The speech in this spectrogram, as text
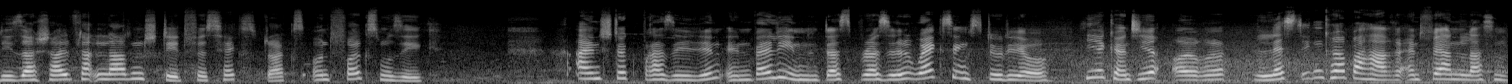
Dieser Schallplattenladen steht für Sex, Drugs und Volksmusik. Ein Stück Brasilien in Berlin, das Brazil Waxing Studio. Hier könnt ihr eure lästigen Körperhaare entfernen lassen.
